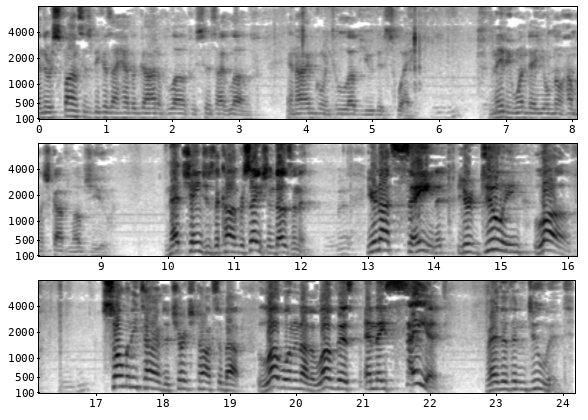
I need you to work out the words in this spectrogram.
And the response is because I have a God of love who says, I love, and I'm going to love you this way. Mm-hmm. Maybe one day you'll know how much God loves you. And that changes the conversation, doesn't it? You're not saying it, you're doing love. So many times the church talks about love one another, love this, and they say it. rather than do it.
